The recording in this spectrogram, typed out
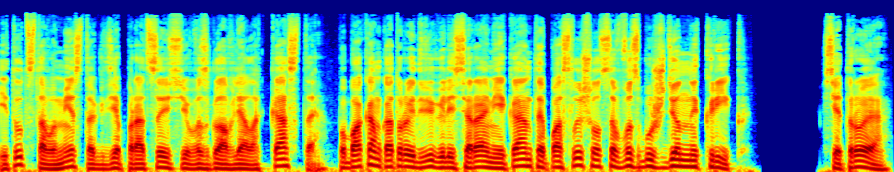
И тут с того места, где процессию возглавляла каста, по бокам которой двигались Рами и Канте, послышался возбужденный крик. Все трое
